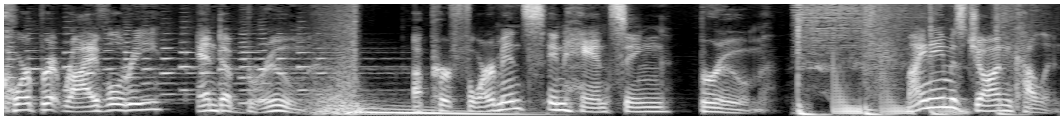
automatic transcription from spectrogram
corporate rivalry, and a broom. A performance enhancing broom. My name is John Cullen.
